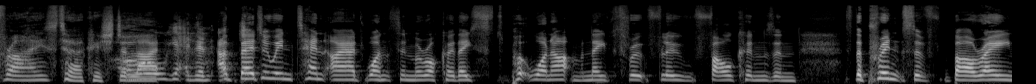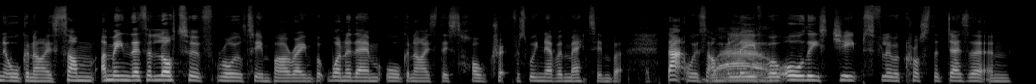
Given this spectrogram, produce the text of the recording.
Fries, Turkish delight. Oh, yeah, and then a Bedouin tent I had once in Morocco. They put one up and they threw, flew falcons and the Prince of Bahrain organised some. I mean, there's a lot of royalty in Bahrain, but one of them organised this whole trip for us. We never met him, but that was unbelievable. All these jeeps flew across the desert and.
